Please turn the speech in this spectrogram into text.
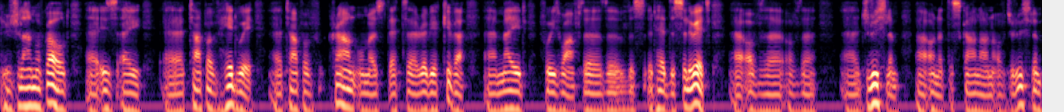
Yerushalayim of gold uh, is a uh, type of headwear, a type of crown almost that uh, Rabbi Akiva uh, made for his wife. The, the, the, it had the silhouette uh, of the of the uh, Jerusalem uh, on it, the skyline of Jerusalem,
